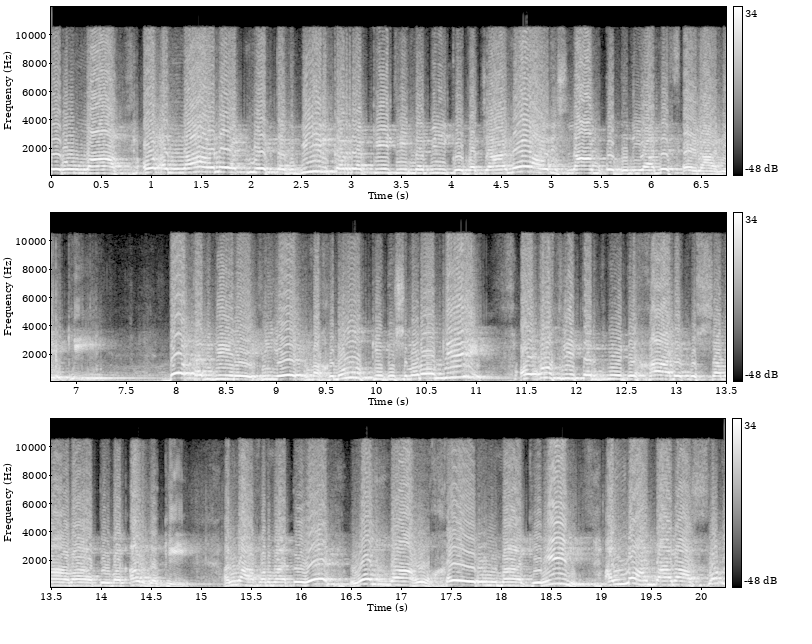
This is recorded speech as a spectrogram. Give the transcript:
اللہ اور اللہ نے اپنے تدبیر کر رکھی تھی نبی کو بچانے اور اسلام کو دنیا میں پھیلانے کی۔ دو تدبیریں تھی ایک مخلوق کی دشمنوں کی اور دوسری تدبیر خالق السماوات والارض کی۔ اللہ فرماتے ہیں، واللہ خیر الماکرین. اللہ تعالیٰ سب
